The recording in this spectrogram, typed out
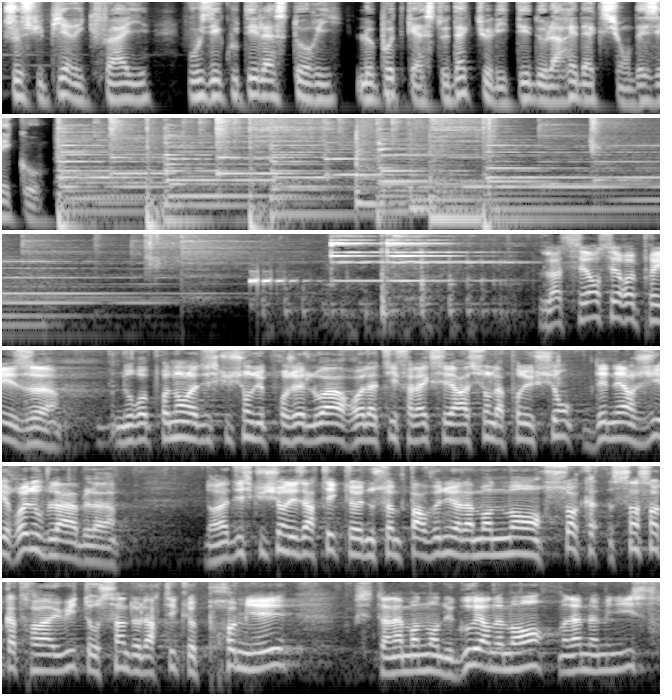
Je suis Pierrick Fay, vous écoutez La Story, le podcast d'actualité de la rédaction des Échos. La séance est reprise. Nous reprenons la discussion du projet de loi relatif à l'accélération de la production d'énergie renouvelable. Dans la discussion des articles, nous sommes parvenus à l'amendement 588 au sein de l'article 1er. C'est un amendement du gouvernement. Madame la ministre,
